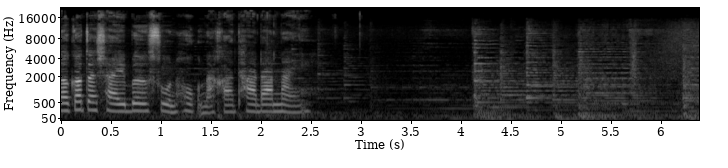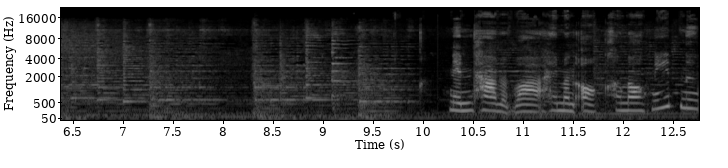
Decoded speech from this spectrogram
ล้วก็จะใช้เบอร์ 06 นะคะ ทาด้านใน เน้นทาแบบว่าให้มันออกข้างนอกนิดนึง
